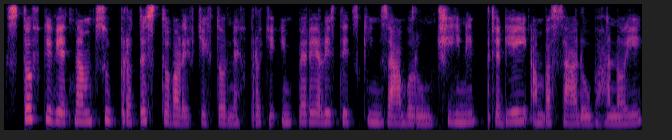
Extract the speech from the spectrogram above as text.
Stovky Větnamců protestovali v těchto dnech proti imperialistickým záborům Číny před její ambasádou v Hanoji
